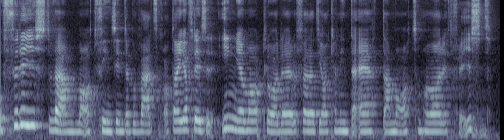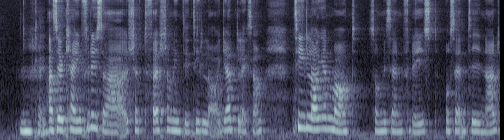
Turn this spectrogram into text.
Och fryst värmd mat finns inte på världskartan. Jag fryser inga matlådor för att jag kan inte äta mat som har varit fryst. Okej. Alltså jag kan ju frysa köttfärs som inte är tillagad liksom. Tillagad mat som är sen fryst och sen tinad.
